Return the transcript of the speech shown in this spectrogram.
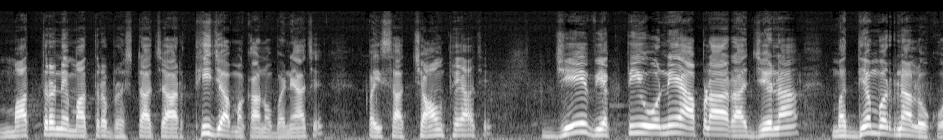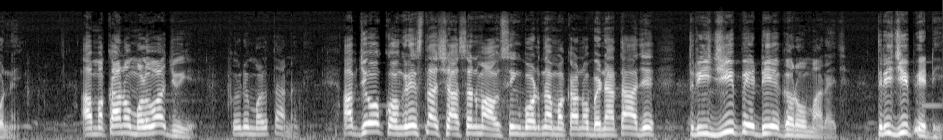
માત્ર ને માત્ર ભ્રષ્ટાચારથી જ આ મકાનો બન્યા છે. પૈસા ચાઉં થયા છે. જે વ્યક્તિઓને આપણા રાજ્યના મધ્યમ વર્ગના લોકોને. આ મકાનો મળવા જોઈએ. કોઈને મળતા નથી. આપ જો કોંગ્રેસના શાસનમાં હાઉસિંગ બોર્ડના મકાનો બનાતા આજે ત્રીજી પેઢીએ ઘરો મારે છે. ત્રીજી પેઢી.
